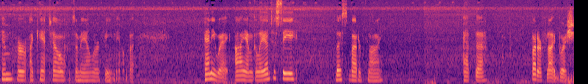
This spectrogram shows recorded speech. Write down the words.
Him, her, I can't tell if it's a male or a female, but anyway, I am glad to see this butterfly at the butterfly bush.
